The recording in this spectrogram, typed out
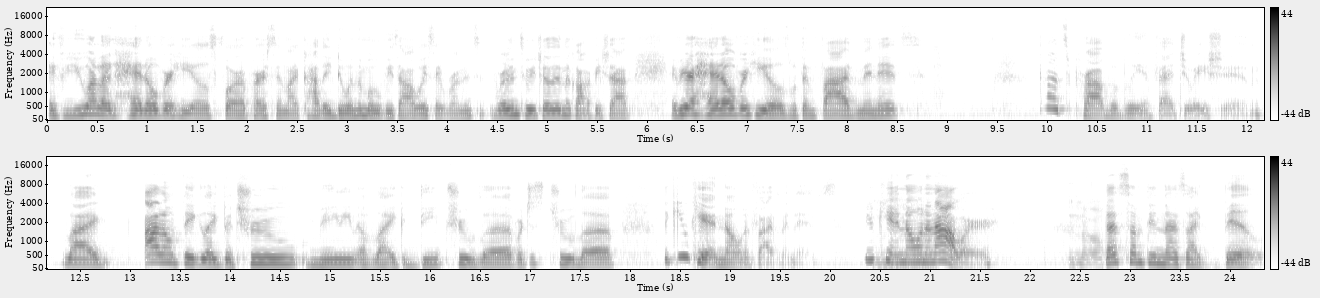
if you are like head over heels for a person like how they do in the movies, I always say run into run into each other in the coffee shop. If you're head over heels within 5 minutes, that's probably infatuation. Like I don't think like the true meaning of like deep true love or just true love, like you can't know in 5 minutes. You can't know in an hour. No. That's something that's like built.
